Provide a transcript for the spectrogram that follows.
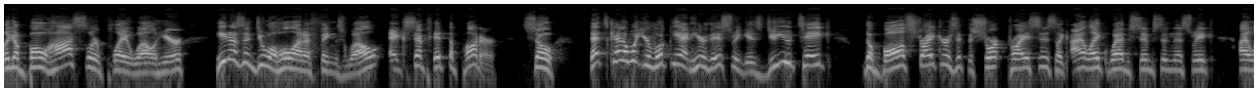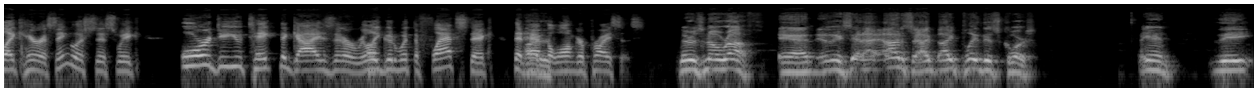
like a Beau Hossler play well here. He doesn't do a whole lot of things well except hit the putter. So that's kind of what you're looking at here this week is do you take the ball strikers at the short prices? Like I like Webb Simpson this week. I like Harris English this week? Or do you take the guys that are really good with the flat stick that have the longer prices? There's no rough. And like I said, I, honestly, I, I played this course. And the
